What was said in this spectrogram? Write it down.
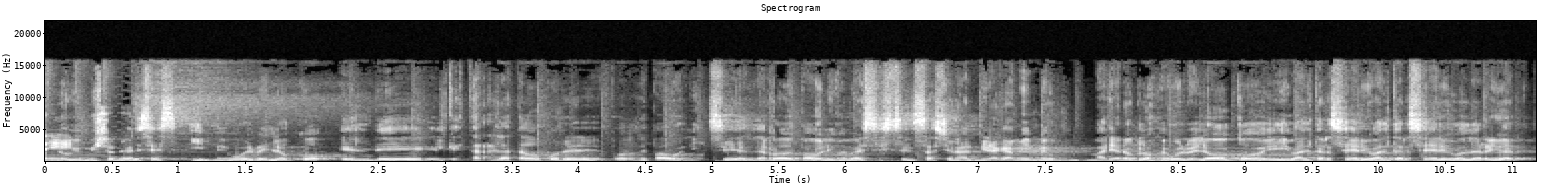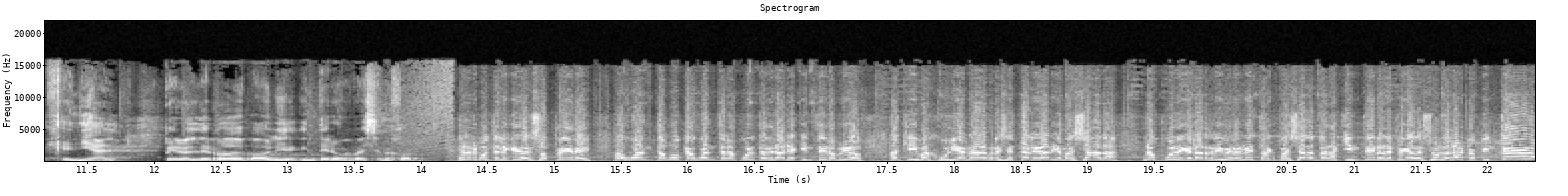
Lo vi un millón de veces y me vuelve loco el de el que está relatado por, eh, por De Paoli. Sí, el de Rod De Paoli me parece sensacional. Mirá que a mí Mariano Clos me vuelve loco y va al tercero, y va al tercero, y gol de River. Genial. Pero el de Rodo de Paoli y de Quintero me parece mejor. El rebote le queda en Sopere. Aguanta Boca, aguanta la puerta del área. Quintero abrió. Aquí va Julián Álvarez. Está en el área Mayada. No puede ganar River en esta Mayada para Quintero. Le pega de sur del arco. Quintero.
